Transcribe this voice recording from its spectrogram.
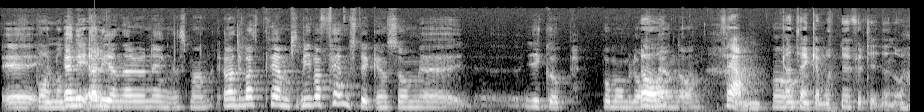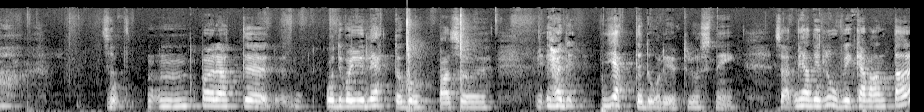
Eh, en fler? italienare och en engelsman. Ja, det var fem, vi var fem stycken som eh, gick upp på Mont Blanc Ja. den dagen. Fem, Ja. kan tänka mot nu för tiden då. Att, Mm, bara att, eh, och det var ju lätt att gå upp. Alltså, vi hade jättedålig utrustning. Så att vi hade Lovikkavantar.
